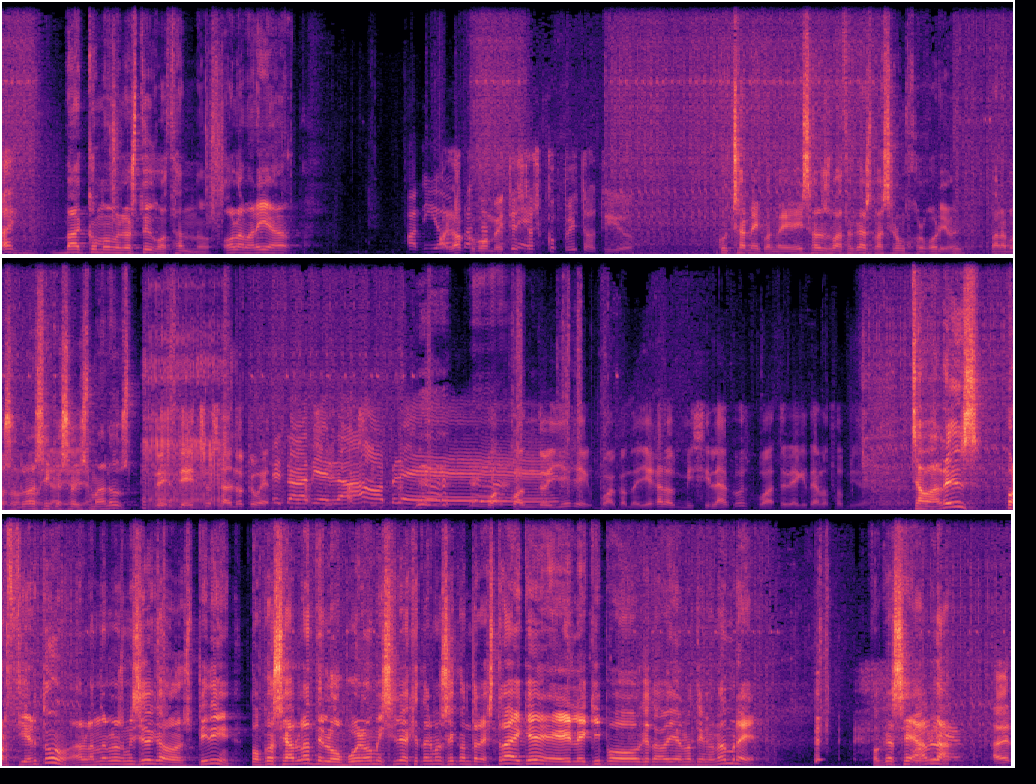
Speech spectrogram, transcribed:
Ay, va como me lo estoy gozando. Hola, María. Adiós. hola, a mete esta escopeta, tío. Escúchame, cuando lleguéis a los bazocas va a ser un jolgorio, ¿eh? Para vosotros no, así ya, que ya, sois ya. malos. De, de hecho, ¿sabes lo que voy a Vete a la mierda, hombre. Buah, Cuando llegue, buah, cuando llegue a los misilacos, buah, te voy a quitar los zombies. eh. Chavales, por cierto, hablando de los misiles que os pidi, poco se habla de los buenos misiles que tenemos en Counter-Strike, ¿eh? El equipo que todavía no tiene nombre. Poco se habla. A ver,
